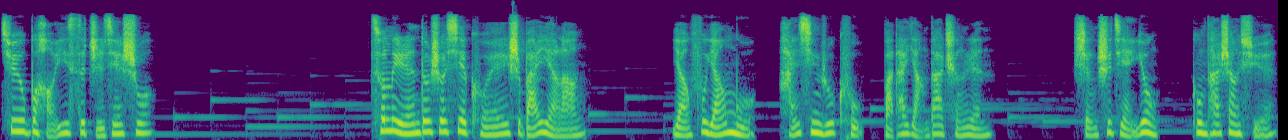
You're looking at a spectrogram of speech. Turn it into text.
却又不好意思直接说。村里人都说谢奎是白眼狼，养父养母含辛茹苦把他养大成人，省吃俭用供他上学。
